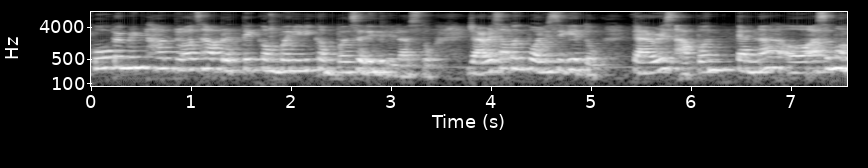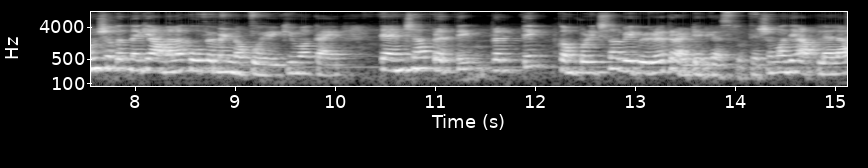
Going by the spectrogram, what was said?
को पेमेंट हा क्लॉज हा प्रत्येक कंपनीने कंपल्सरी दिलेला असतो. ज्यावेळेस आपण पॉलिसी घेतो त्यावेळेस आपण त्यांना असं म्हणू शकत नाही की आम्हाला को पेमेंट नको आहे किंवा काय. त्यांच्या प्रत्येक प्रत्येक कंपनीचा वेगवेगळा क्रायटेरिया असतो त्याच्यामध्ये आपल्याला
